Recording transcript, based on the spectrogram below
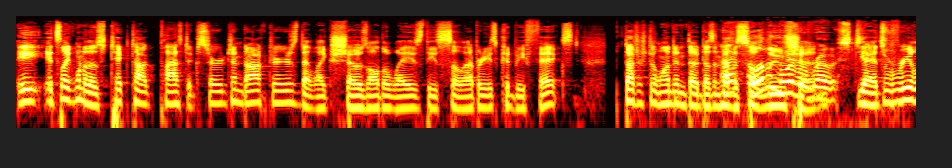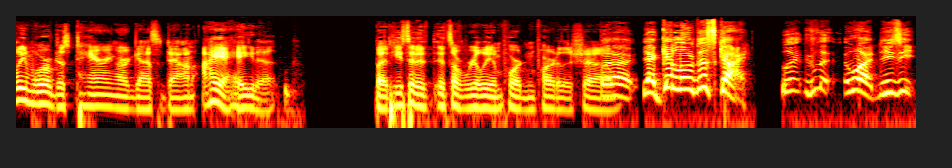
it's like one of those TikTok plastic surgeon doctors that like shows all the ways these celebrities could be fixed. Dr. London though doesn't have But a a solution. little more of a roast. Yeah, it's really more of just tearing our guests down. I hate it. But he said it, it's a really important part of the show. But uh, yeah, get a load of this guy. Look, look, what? He's, he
